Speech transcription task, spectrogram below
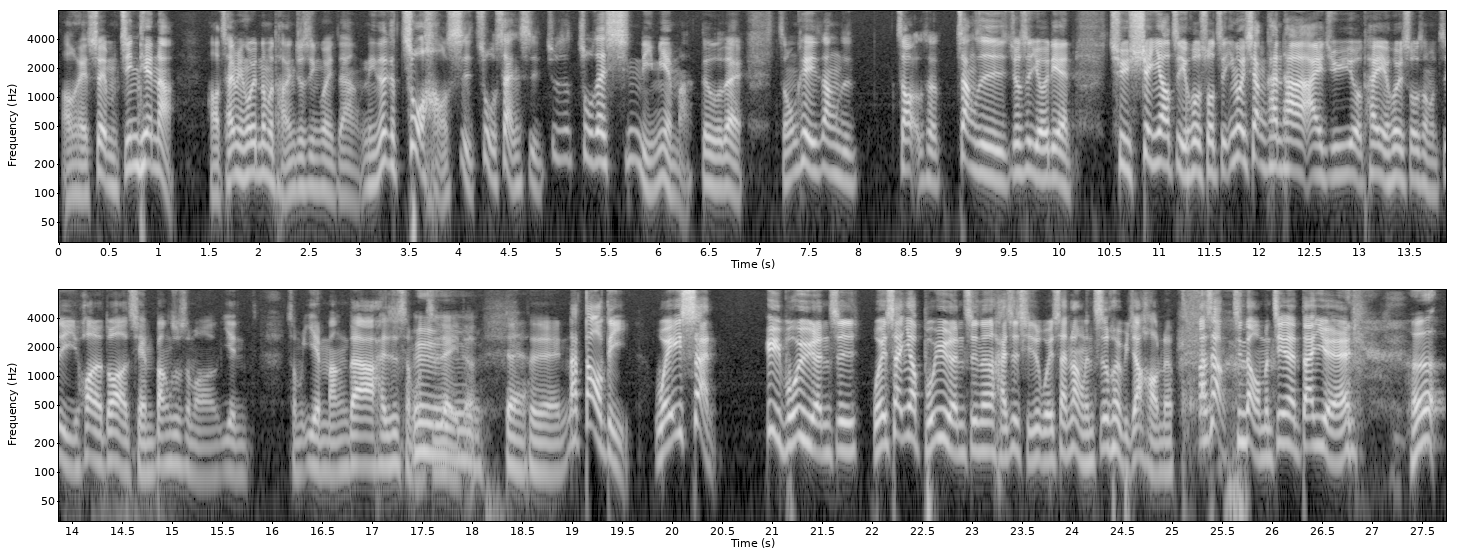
OK，所以我们今天呢、好，产品会那么讨厌，就是因为这样，你那个做好事、做善事，就是做在心里面嘛，对不对？怎么可以这样子招这样子，就是有点去炫耀自己，或者说自己，因为像看他的 IG 有，他也会说什么自己花了多少钱帮助什么眼什么眼盲的啊，还是什么之类的，嗯对对对。那到底为善欲不欲人知？为善要不欲人知呢，还是其实为善让人知会比较好呢？马上进到我们今天的单元，河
